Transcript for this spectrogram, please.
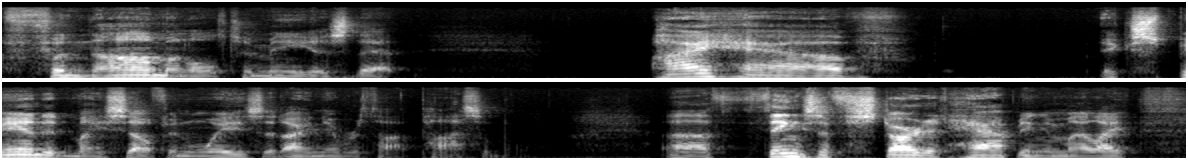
phenomenal to me, is that I have expanded myself in ways that I never thought possible. Uh, things have started happening in my life.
